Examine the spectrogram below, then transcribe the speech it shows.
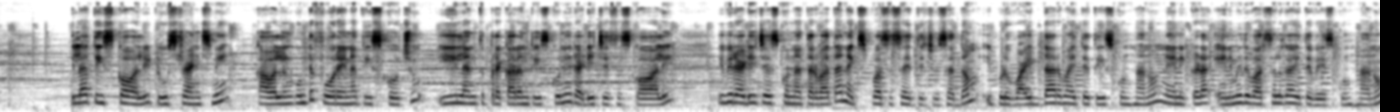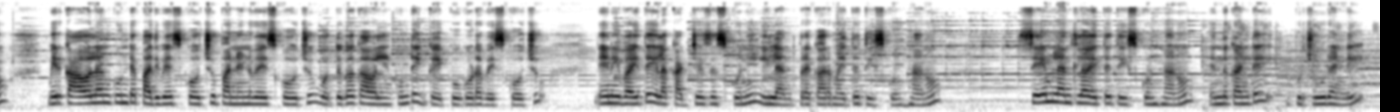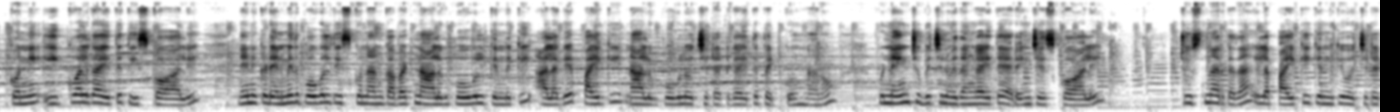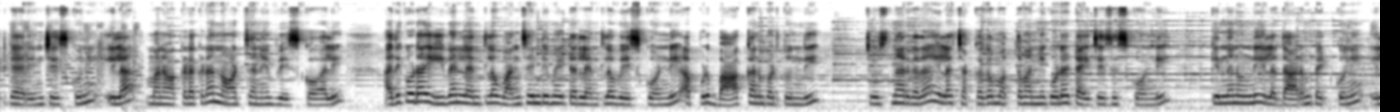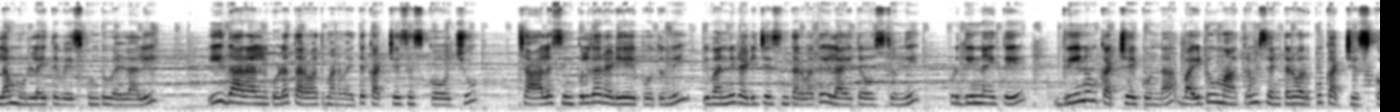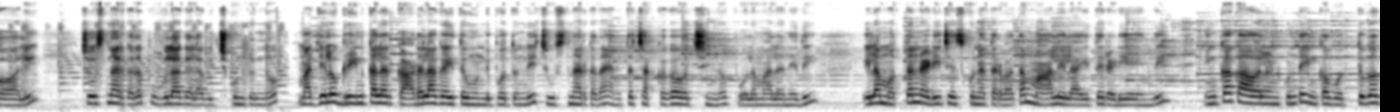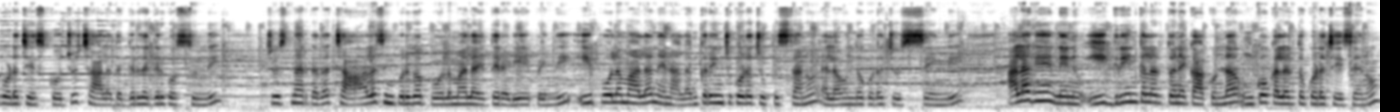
ఇలా తీసుకోవాలి టూ స్ట్రాండ్స్ని. కావాలనుకుంటే ఫోర్ అయినా తీసుకోవచ్చు. ఈ లెంత్ ప్రకారం తీసుకుని రెడీ చేసేసుకోవాలి. ఇవి రెడీ చేసుకున్న తర్వాత నెక్స్ట్ ప్రాసెస్ అయితే చూసేద్దాం. ఇప్పుడు వైట్ దారం అయితే తీసుకుంటున్నాను. నేను ఇక్కడ ఎనిమిది వరుసలుగా అయితే వేసుకుంటున్నాను. మీరు కావాలనుకుంటే పది వేసుకోవచ్చు పన్నెండు వేసుకోవచ్చు ఒత్తుగా కావాలనుకుంటే ఇంకా ఎక్కువ కూడా వేసుకోవచ్చు. నేను ఇవైతే ఇలా కట్ చేసేసుకుని ఈ లెంత్ ప్రకారం అయితే తీసుకుంటున్నాను. సేమ్ లెంత్లో అయితే తీసుకుంటున్నాను. ఎందుకంటే ఇప్పుడు చూడండి కొన్ని ఈక్వల్గా అయితే తీసుకోవాలి. నేను ఇక్కడ ఎనిమిది పోగులు తీసుకున్నాను కాబట్టి నాలుగు పోగులు కిందకి అలాగే పైకి నాలుగు పోగులు వచ్చేటట్టుగా అయితే పెట్టుకుంటున్నాను. ఇప్పుడు నేను చూపించిన విధంగా అయితే అరేంజ్ చేసుకోవాలి. చూస్తున్నారు కదా ఇలా పైకి కిందకి వచ్చేటట్టుగా అరేంజ్ చేసుకుని ఇలా మనం అక్కడక్కడ నాట్స్ అనేవి వేసుకోవాలి. అది కూడా ఈవెన్ లెంత్లో వన్ సెంటీమీటర్ లెంత్లో వేసుకోండి. అప్పుడు బాగా కనపడుతుంది. చూస్తున్నారు కదా ఇలా చక్కగా మొత్తం అన్నీ కూడా టై చేసేసుకోండి. కింద నుండి ఇలా దారం పెట్టుకొని ఇలా ముళ్ళైతే వేసుకుంటూ వెళ్ళాలి. ఈ దారాలను కూడా తర్వాత మనం అయితే కట్ చేసేసుకోవచ్చు. చాలా సింపుల్గా రెడీ అయిపోతుంది. ఇవన్నీ రెడీ చేసిన తర్వాత ఇలా అయితే వస్తుంది. ఇప్పుడు దీన్ని అయితే గ్రీన్ కట్ చేయకుండా వైట్ మాత్రం సెంటర్ వరకు కట్ చేసుకోవాలి. చూస్తున్నారు కదా పువ్వులాగా ఎలా విచ్చుకుంటుందో. మధ్యలో గ్రీన్ కలర్ కాడలాగా అయితే ఉండిపోతుంది. చూస్తున్నారు కదా ఎంత చక్కగా వచ్చిందో పూలమాల అనేది. ఇలా మొత్తం రెడీ చేసుకున్న తర్వాత మాల ఇలా అయితే రెడీ అయింది. ఇంకా కావాలనుకుంటే ఇంకా ఒత్తుగా కూడా చేసుకోవచ్చు. చాలా దగ్గర దగ్గరికి వస్తుంది. చూస్తున్నారు కదా చాలా సింపుల్గా పూలమాల అయితే రెడీ అయిపోయింది. ఈ పూలమాల నేను అలంకరించి కూడా చూపిస్తాను. ఎలా ఉందో కూడా చూసేయండి. అలాగే నేను ఈ గ్రీన్ కలర్తోనే కాకుండా ఇంకో కలర్తో కూడా చేశాను.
